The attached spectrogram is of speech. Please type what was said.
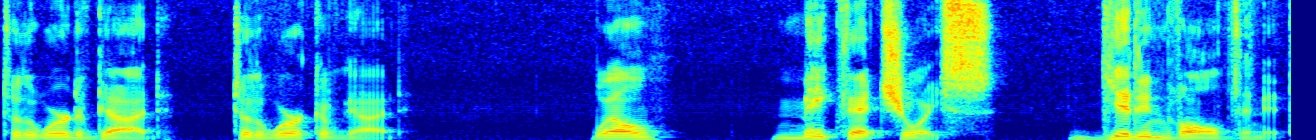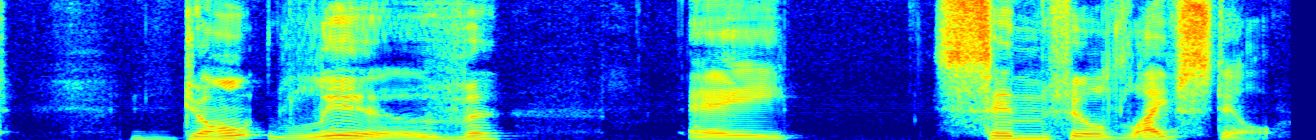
to the Word of God, to the work of God. Well, make that choice. Get involved in it. Don't live a sin filled life Uh,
